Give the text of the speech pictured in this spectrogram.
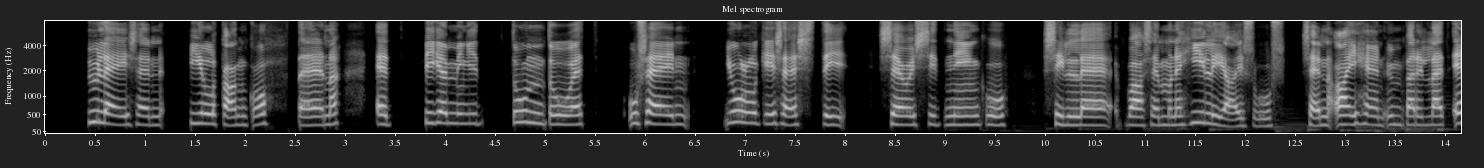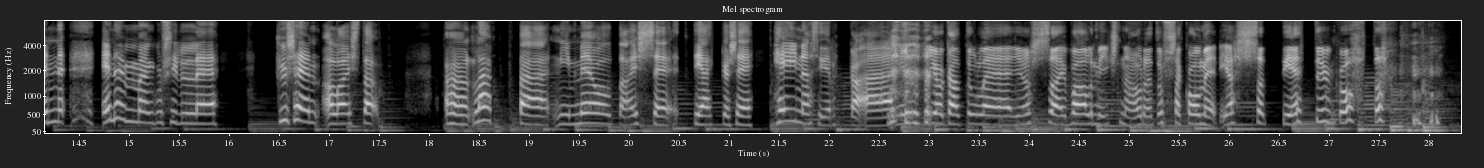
yleisen pilkan kohteena. Että pikemminkin tuntuu, että usein julkisesti se olisi sit niinku sille vaan semmoinen hiljaisuus sen aiheen ympärillä, että en, enemmän kuin sille kyseenalaista ää, läppää, niin me oltais se, tiedätkö, se heinäsirkka-ääni, joka tulee jossain valmiiksi nauretussa komediassa tiettyyn kohtaan.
